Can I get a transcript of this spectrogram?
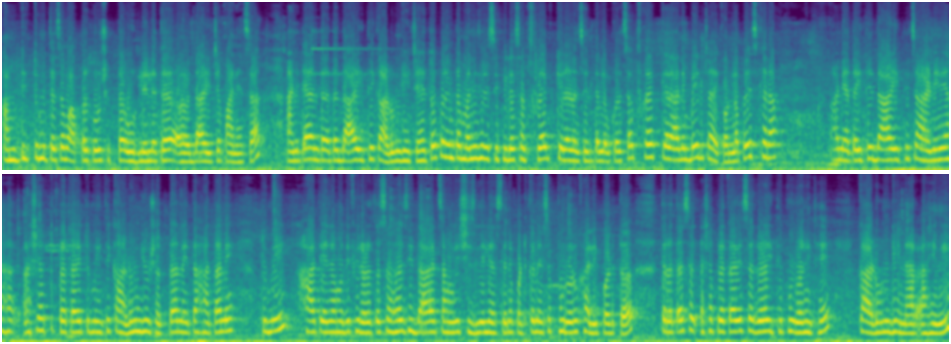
आमटीत तुम्ही त्याचा वापर करू शकता उरलेल्या त्या डाळीच्या पाण्याचा. आणि त्यानंतर आता डाळ इथे काढून घ्यायची आहे. तोपर्यंत मनीज रेसिपीला सबस्क्राईब केलं नसेल तर लवकर सबस्क्राईब करा आणि बेलच्या आयकॉनला प्रेस करा. आणि आता इथे डाळ इथे चाळणीने अशा प्रकारे तुम्ही इथे काढून घेऊ शकता. नाही तर हाताने तुम्ही हात याच्यामध्ये फिरवलं तर सहज ही डाळ चांगली शिजलेली असते आणि पटकन याचं पुरण खाली पडतं. तर आता स अशा प्रकारे सगळं इथे पुरण इथे काढून घेणार आहे मी.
